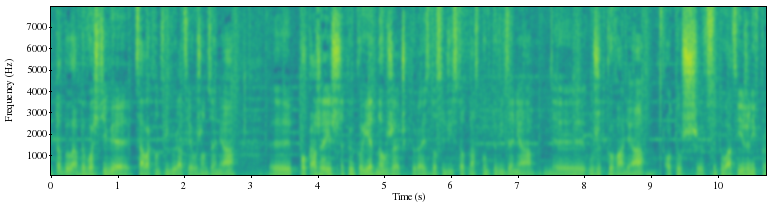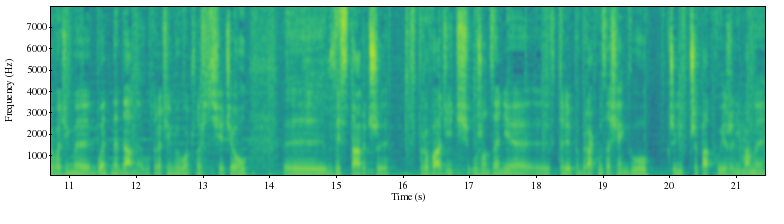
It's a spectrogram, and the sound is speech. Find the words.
I to byłaby właściwie cała konfiguracja urządzenia. Yy, Pokażę jeszcze tylko jedną rzecz, która jest dosyć istotna z punktu widzenia yy, użytkowania. Otóż w sytuacji, jeżeli wprowadzimy błędne dane, utracimy łączność z siecią, wystarczy wprowadzić urządzenie w tryb braku zasięgu, czyli w przypadku, jeżeli mamy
